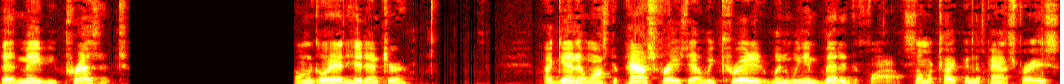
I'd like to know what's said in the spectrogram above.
that may be present. I'm going to go ahead and hit enter. Again, it wants the passphrase that we created when we embedded the file. So I'm going to type in the passphrase.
